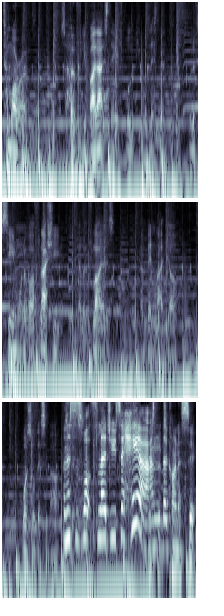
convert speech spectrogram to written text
tomorrow. So hopefully by that stage, all the people listening will have seen one of our flashy yellow flyers and been like, "Yo, what's all this about?" And this is what's led you to here, this and the kind of sick.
